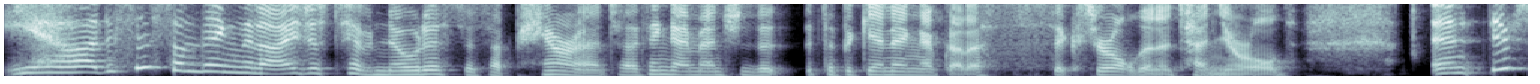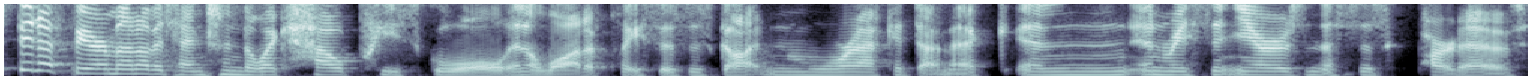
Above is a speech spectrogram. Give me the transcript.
Yeah, this is something that I just have noticed as a parent. I think I mentioned it at the beginning. I've got a six year old and a 10 year old. And there's been a fair amount of attention to like how preschool in a lot of places has gotten more academic in, in recent years. And this is part of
